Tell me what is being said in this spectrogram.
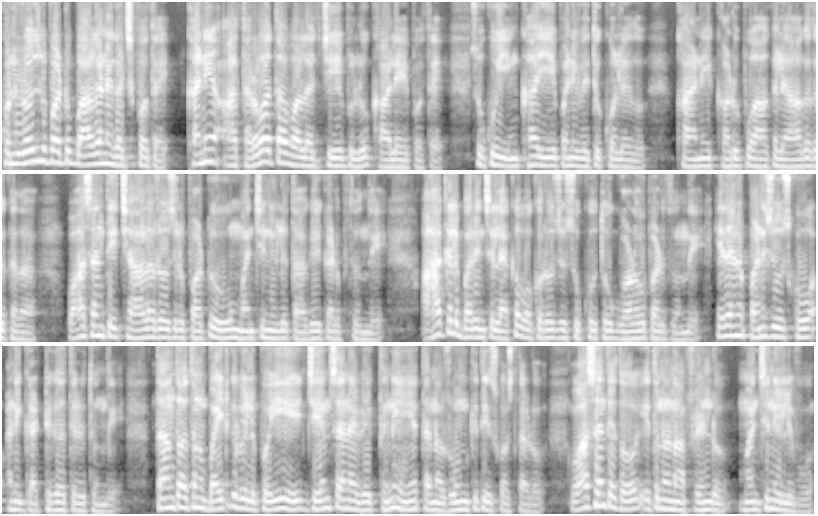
కొన్ని రోజుల పాటు బాగానే గడిచిపోతాయి. కానీ ఆ తర్వాత వాళ్ళ జేబులు ఖాళీ అయిపోతాయి. సుకు ఇంకా ఏ పని వెతుక్కోలేదు. కానీ కడుపు ఆకలి ఆగదు కదా. వాసంతి చాలా రోజుల పాటు మంచినీళ్ళు తాగి గడుపుతుంది. ఆకలి భరించలేక ఒకరోజు సుక్కుతో గొడవ పడుతుంది ఏదైనా పని చూసుకో అని గట్టిగా తిడుతుంది. దాంతో అతను బయటకు వెళ్ళిపోయి జేమ్స్ అనే వ్యక్తిని తన రూమ్కి తీసుకొస్తాడు. వాసంతితో ఇతను నా ఫ్రెండ్ మంచినీళ్ళు ఇవ్వు.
